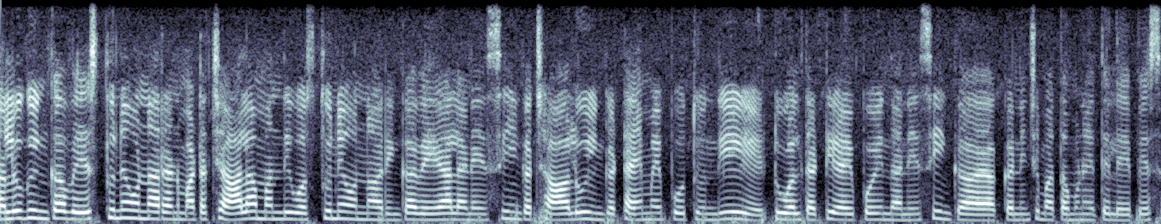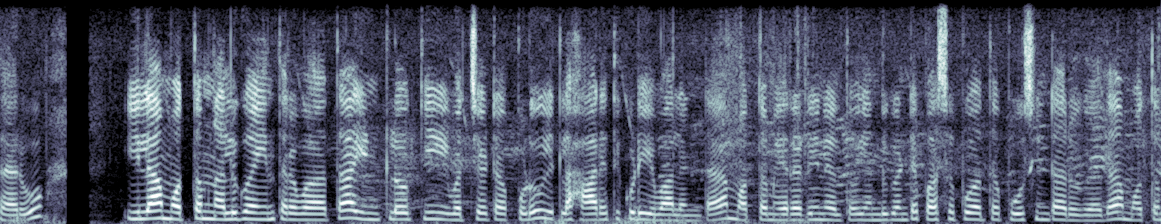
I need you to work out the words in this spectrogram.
నలుగు ఇంకా వేస్తూనే ఉన్నారనమాట చాలా మంది వస్తూనే ఉన్నారు ఇంకా వేయాలనేసి. ఇంకా చాలు ఇంకా టైం అయిపోతుంది. ట్వెల్వ్ థర్టీ అయిపోయింది అనేసి ఇంకా అక్కడి నుంచి మా తమ్ముని అయితే లేపేశారు. ఇలా మొత్తం నలుగు అయిన తర్వాత ఇంట్లోకి వచ్చేటప్పుడు ఇట్లా హారతి కూడా ఇవ్వాలంట. మొత్తం ఎర్రరి నెలతో. ఎందుకంటే పసుపు అంతా పూసింటారు కదా మొత్తం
